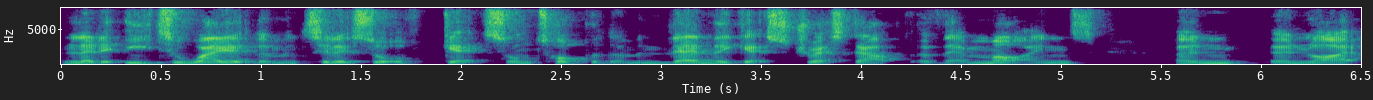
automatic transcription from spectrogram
And let it eat away at them until it sort of gets on top of them and then they get stressed out of their minds and and like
